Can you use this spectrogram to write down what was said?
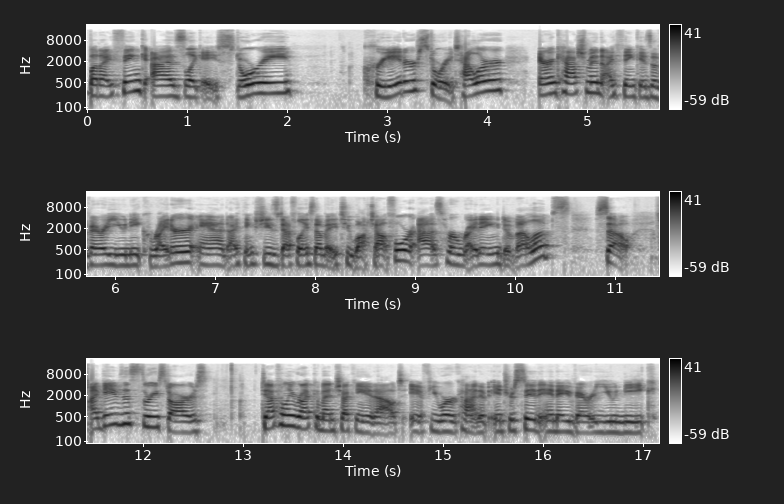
But I think as like a story creator, storyteller, Erin Cashman I think is a very unique writer and I think she's definitely somebody to watch out for as her writing develops. So I gave this three stars. Definitely recommend checking it out if you were kind of interested in a very unique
